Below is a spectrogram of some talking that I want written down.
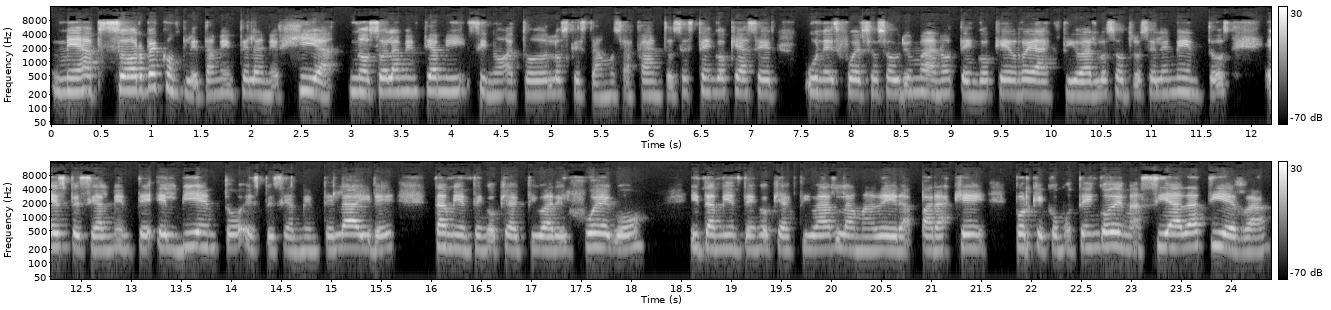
me absorbe completamente la energía, no solamente a mí, sino a todos los que estamos acá. Entonces tengo que hacer un esfuerzo sobrehumano, tengo que reactivar los otros elementos, especialmente el viento, especialmente el aire, también tengo que activar el fuego, y también tengo que activar la madera. ¿Para qué? Porque como tengo demasiada tierra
